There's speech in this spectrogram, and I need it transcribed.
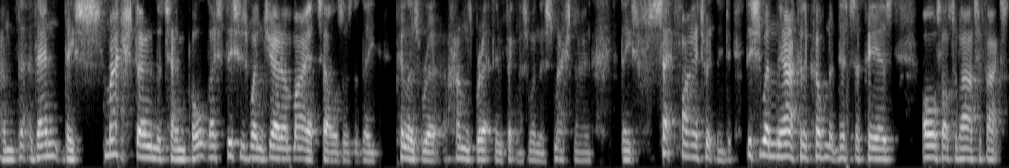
And th- then they smash down the temple. This, this is when Jeremiah tells us that the pillars were hand's breadth in thickness when they smashed down. They set fire to it. They. This is when the Ark of the Covenant disappears, all sorts of artifacts.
